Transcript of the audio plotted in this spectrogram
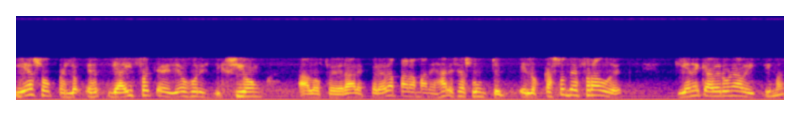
y eso, pues de ahí fue que le dio jurisdicción a los federales, pero era para manejar ese asunto. En los casos de fraude, tiene que haber una víctima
